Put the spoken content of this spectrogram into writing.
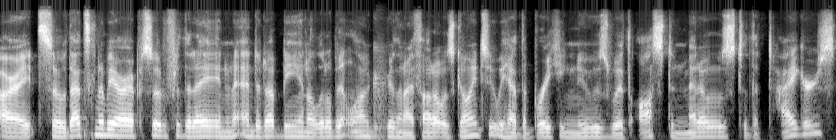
All right, so that's going to be our episode for the day, and it ended up being a little bit longer than I thought it was going to. We had the breaking news with Austin Meadows to the Tigers.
